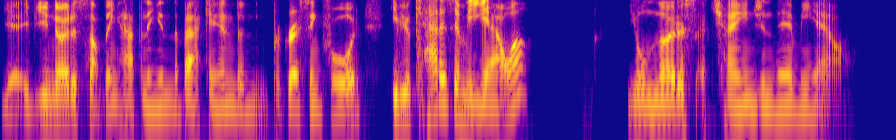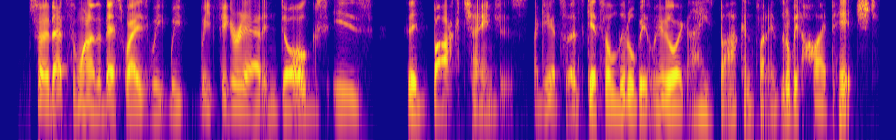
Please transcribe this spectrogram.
yeah, if you notice something happening in the back end and progressing forward, if your cat is a meower, you'll notice a change in their meow. So that's one of the best ways we we we figure it out in dogs is their bark changes. Like it gets it gets a little bit people are like, oh, he's barking funny, It's a little bit high pitched,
